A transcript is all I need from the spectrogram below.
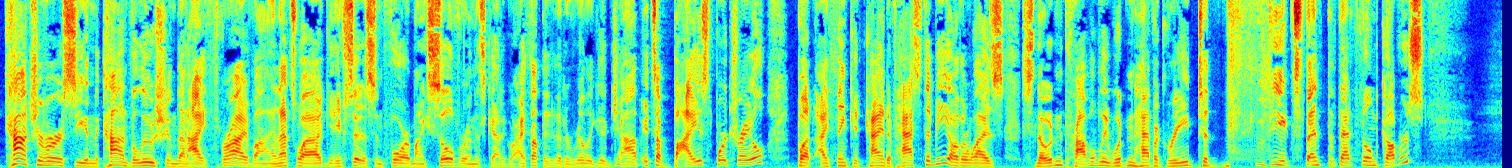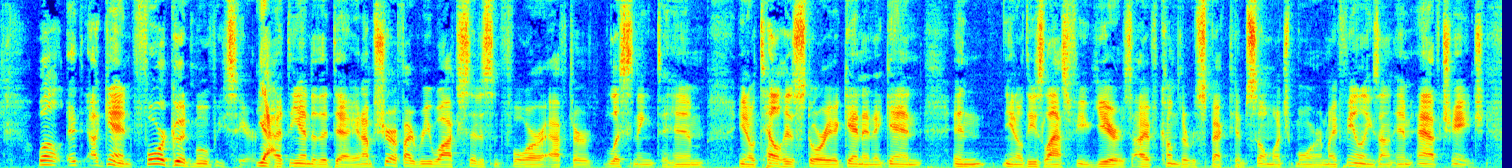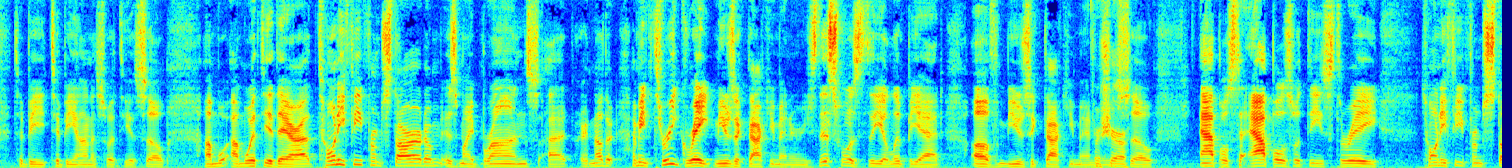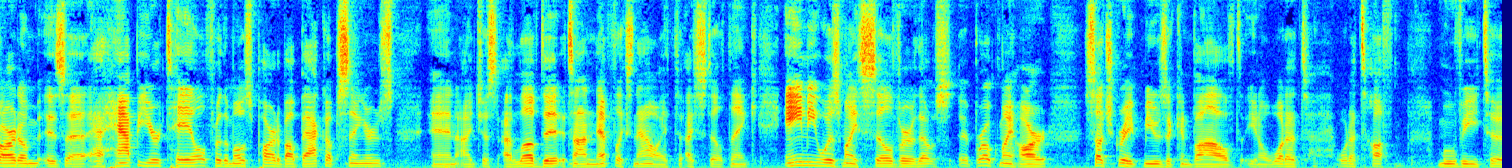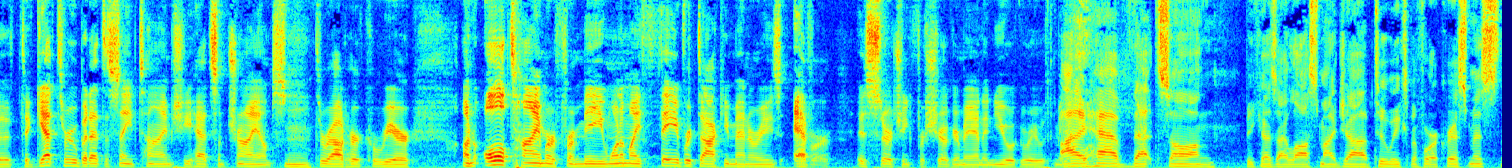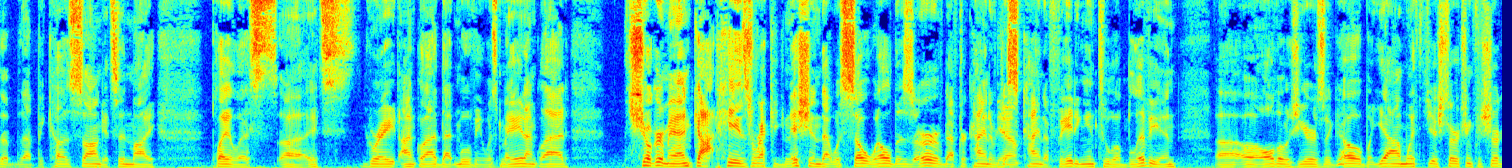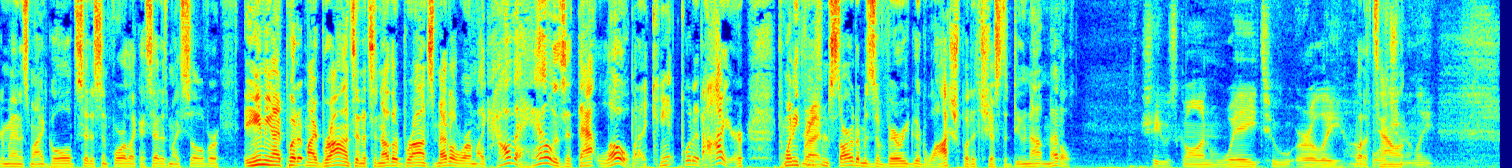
controversy and the convolution that I thrive on, and that's why I gave Citizenfour my silver in this category. I thought they did a really good job. It's a biased portrayal, but I think it kind of has to be. Otherwise, Snowden probably wouldn't have agreed to the extent that that film covers. Well, it, again, four good movies here. Yeah. At the end of the day, and I'm sure if I rewatch Citizenfour after listening to him, you know, tell his story again and again in you know these last few years, I've come to respect him so much more, and my feelings on him have changed. To be to be honest with you, so I'm I'm with you there. Uh, Twenty Feet from Stardom is my bronze. Uh, another, I mean, three great music documentaries. This was the Olympiad of music documentaries. For sure. So apples to apples with these three. 20 Feet from Stardom is a, a, happier tale for the most part about backup singers. And I just, I loved it. It's on Netflix now, I, I still think. Amy was my silver. That was, it broke my heart. Such great music involved. You know, what a, t- what a tough movie to, to get through. But at the same time, she had some triumphs mm. throughout her career. An all timer for me, one of my favorite documentaries ever is Searching for Sugar Man. And you agree with me. I well. have that song because I lost my job two weeks before Christmas. The, that because song, it's in my playlists. Uh, it's great. I'm glad that movie was made. I'm glad Sugarman got his recognition that was so well deserved after kind of yeah. just kind of fading into oblivion uh, all those years ago. But yeah, I'm with you. Searching for Sugarman is my gold. Citizenfour, like I said, is my silver. Amy, I put at my bronze, and it's another bronze medal where I'm like, how the hell is it that low? But I can't put it higher. 20 Feet right. from Stardom is a very good watch, but it's just a do not medal. She was gone way too early, what unfortunately.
